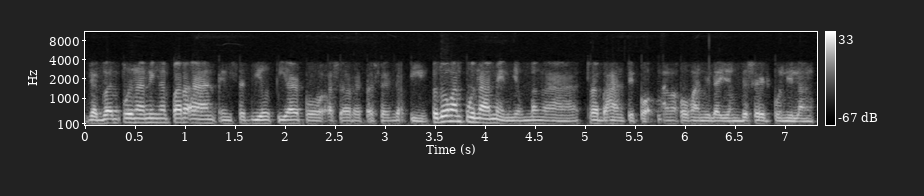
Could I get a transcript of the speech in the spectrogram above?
gagawin po namin ng paraan and sa DOTR po as a representative. Tulungan po namin yung mga trabahante po na makuha nila yung deserve po nilang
